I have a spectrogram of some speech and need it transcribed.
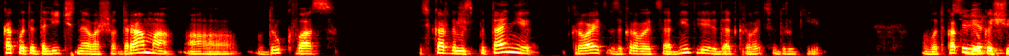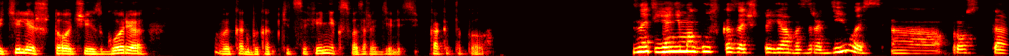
как вот эта личная ваша драма а, вдруг вас... То есть в каждом испытании открывается, закрываются одни двери, да, открываются другие. Вот как Все вдруг верно. ощутили, что через горе вы как бы как птица Феникс возродились? Как это было? Знаете, я не могу сказать, что я возродилась, а, просто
